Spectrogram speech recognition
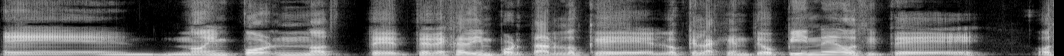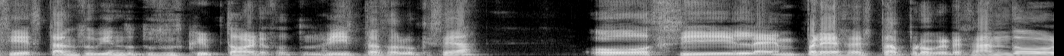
eh, no, no te, te deja de importar lo que, lo que la gente opine o si te, o si están subiendo tus suscriptores o tus vistas o lo que sea. O si la empresa está progresando,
